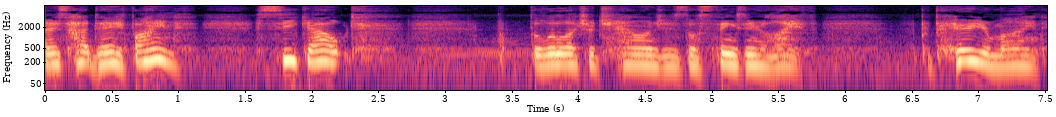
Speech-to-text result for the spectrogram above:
Nice hot day. Fine. Seek out the little extra challenges, those things in your life. Prepare your mind.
